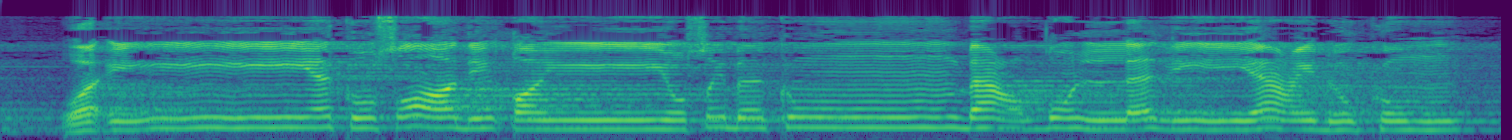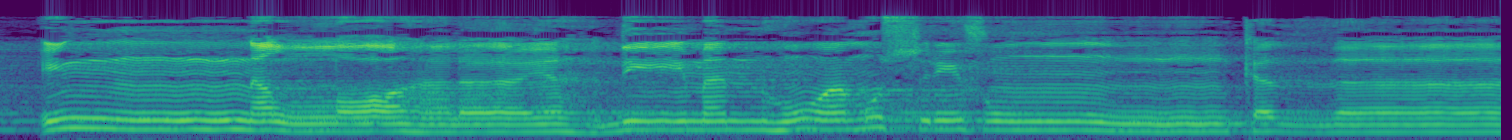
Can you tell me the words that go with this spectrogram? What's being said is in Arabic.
وان يك صادقا يصبكم بعض الذي يعدكم ان الله لا يهدي من هو مسرف كذاب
